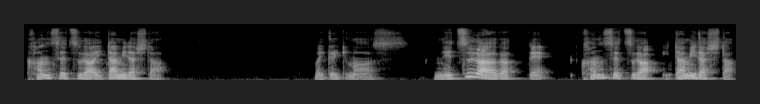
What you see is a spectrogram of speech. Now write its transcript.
関節が痛み出した。もう一回いきます。熱が上がって関節が痛み出した。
